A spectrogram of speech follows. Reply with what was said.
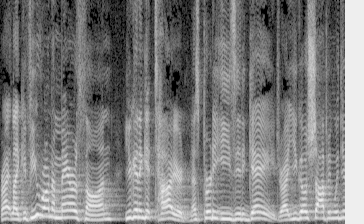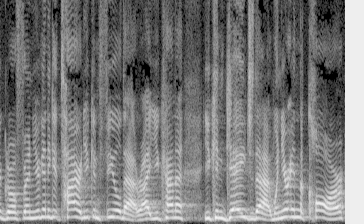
right? Like if you run a marathon, you're gonna get tired. That's pretty easy to gauge, right? You go shopping with your girlfriend, you're gonna get tired. You can feel that, right? You kind of you can gauge that. When you're in the car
